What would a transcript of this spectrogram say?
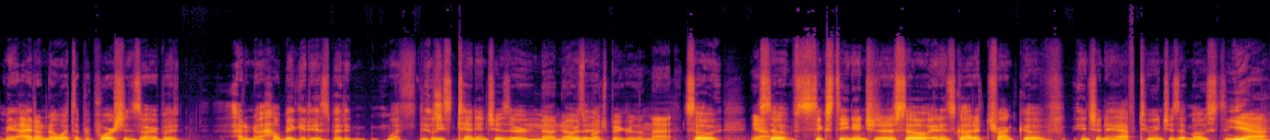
I mean, I don't know what the proportions are, but I don't know how big it is. But it, what at least ten inches or No, no, more it's much bigger than that. So Yeah. so sixteen inches or so, and it's got a trunk of inch and a half, two inches at most, Yeah,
